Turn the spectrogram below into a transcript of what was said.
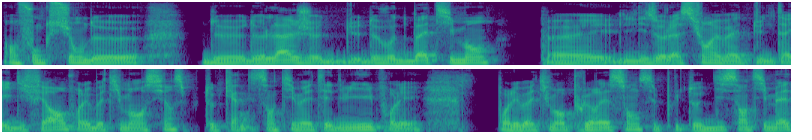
en fonction de, de, de l'âge de votre bâtiment euh, l'isolation, elle va être d'une taille différente. Pour les bâtiments anciens, c'est plutôt 4 cm et demi. Pour les, pour les bâtiments plus récents, c'est plutôt 10 cm.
